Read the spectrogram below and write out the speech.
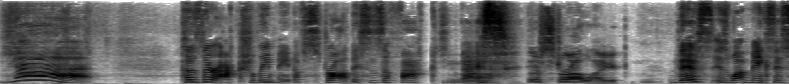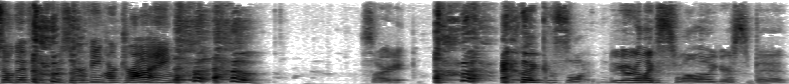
yeah because they're actually made of straw this is a fact you no, guys they're straw like. this is what makes it so good for preserving or drying Sorry. Like sw- do you ever like swallow your spit?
